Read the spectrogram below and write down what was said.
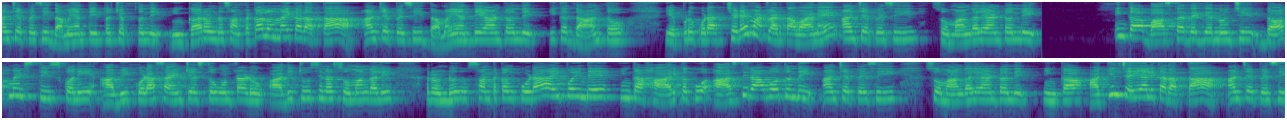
అని చెప్పేసి దమయంతితో చెప్తుంది. ఇంకా రెండు సంతకాలు ఉన్నాయి కదా అత్త అని చెప్పేసి దమయంతి అంటుంది. ఇక దాంతో ఎప్పుడు కూడా చెడే మాట్లాడతావానే అని చెప్పేసి సుమంగలి అంటుంది. ఇంకా భాస్కర్ దగ్గర నుంచి డాక్యుమెంట్స్ తీసుకొని అభి కూడా సైన్ చేస్తూ ఉంటాడు. అది చూసిన సుమంగలి రెండు సంతకం కూడా అయిపోయిందే ఇంకా హారికకు ఆస్తి రాబోతుంది అని చెప్పేసి సుమంగలి అంటుంది. ఇంకా అఖిల్ చేయాలి కదత్తా అని చెప్పేసి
